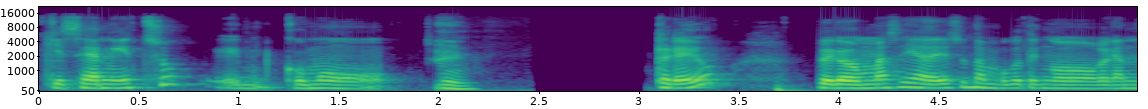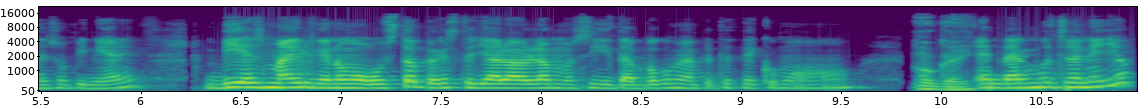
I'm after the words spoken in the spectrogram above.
que se han hecho, como... Sí. Creo. Pero más allá de eso tampoco tengo grandes opiniones. Vi Smile que no me gustó, pero esto ya lo hablamos y tampoco me apetece como entrar mucho en ello.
